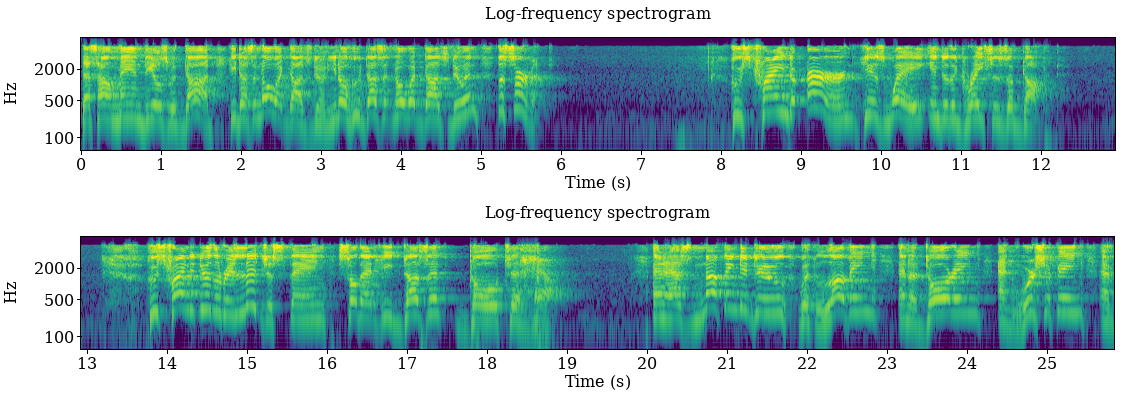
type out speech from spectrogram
That's how man deals with God. He doesn't know what God's doing. You know who doesn't know what God's doing? The servant. Who's trying to earn his way into the graces of God. Who's trying to do the religious thing so that he doesn't go to hell. And it has nothing to do with loving and adoring and worshiping and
